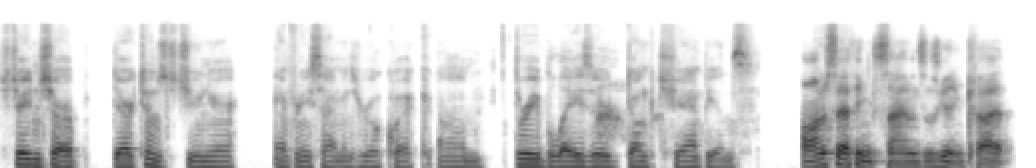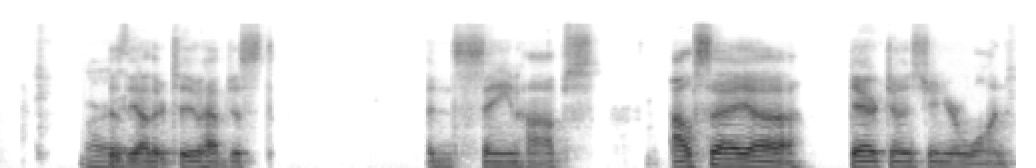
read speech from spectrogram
Shaedon Sharpe, Derrick Jones Jr., Anfernee Simons, real quick. Um, three Blazer dunk champions. Honestly, I think Simons is getting cut because right. the other two have just insane hops. I'll say uh Derrick Jones Jr. won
